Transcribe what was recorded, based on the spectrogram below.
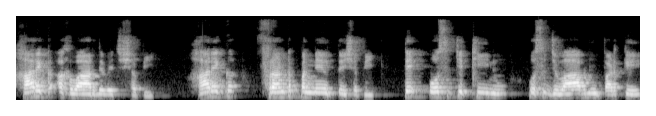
ਹਰ ਇੱਕ ਅਖਬਾਰ ਦੇ ਵਿੱਚ ਛਪੀ। ਹਰ ਇੱਕ ਫਰੰਟ ਪੰਨੇ ਉੱਤੇ ਛਪੀ ਤੇ ਉਸ ਚਿੱਠੀ ਨੂੰ, ਉਸ ਜਵਾਬ ਨੂੰ ਪੜ੍ਹ ਕੇ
